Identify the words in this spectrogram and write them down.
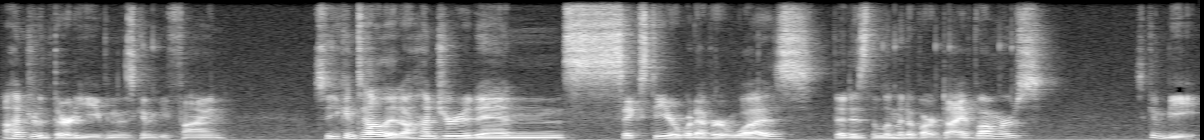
130 even is going to be fine. So you can tell that 160 or whatever it was, that is the limit of our dive bombers, it's going to be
